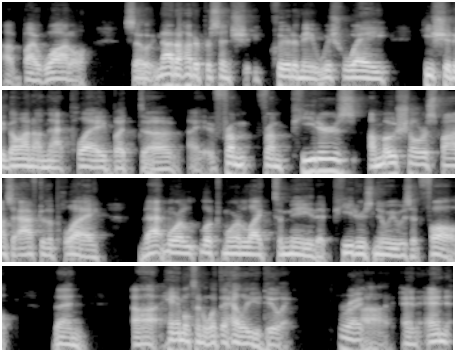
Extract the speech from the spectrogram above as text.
uh, by Waddle. So not 100% clear to me which way he should have gone on that play. But uh, from from Peters' emotional response after the play, that more looked more like to me that Peters knew he was at fault than uh, Hamilton. What the hell are you doing? Right. Uh, and and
